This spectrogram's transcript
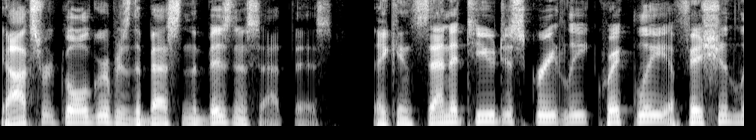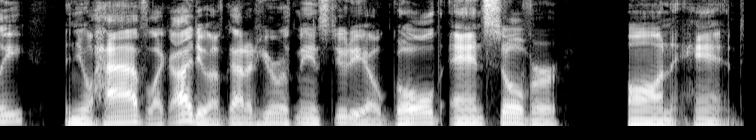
The Oxford Gold Group is the best in the business at this. They can send it to you discreetly, quickly, efficiently, and you'll have, like I do, I've got it here with me in studio, gold and silver on hand.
